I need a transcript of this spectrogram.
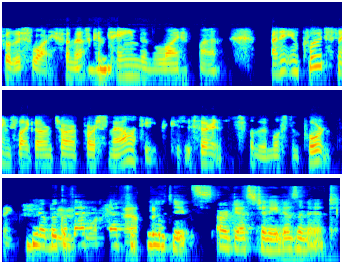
for this life, and that's mm-hmm. contained in the life plan. And it includes things like our entire personality, because it's very it's one of the most important things. Yeah, because that, that facilitates our destiny, doesn't it?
